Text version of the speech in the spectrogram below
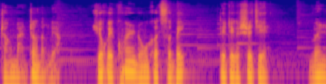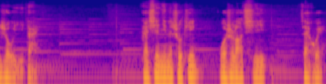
长满正能量，学会宽容和慈悲，对这个世界温柔以待。感谢您的收听，我是老齐，再会。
